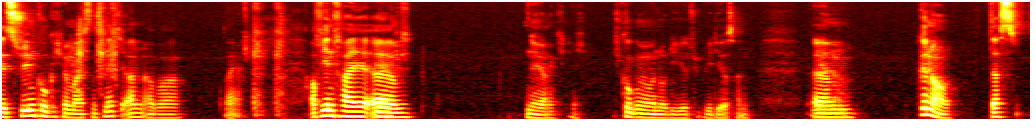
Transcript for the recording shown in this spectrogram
Den Stream gucke ich mir meistens nicht an, aber naja. Auf jeden Fall, ähm, nee, eigentlich nicht. Ich gucke mir immer nur die YouTube-Videos an. Ja. Ähm, genau, das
